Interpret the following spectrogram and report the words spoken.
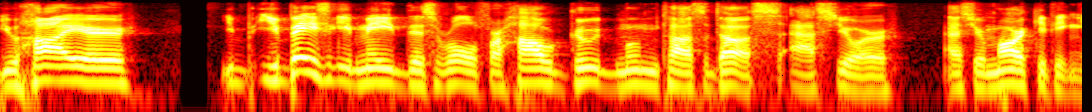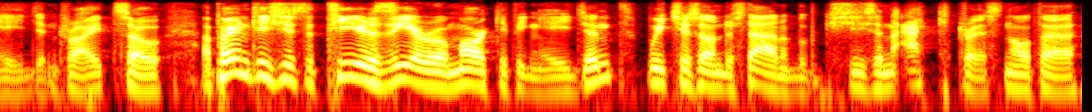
you hire, you, you basically made this roll for how good Mumtaz does as your as your marketing agent, right? So apparently she's a tier zero marketing agent, which is understandable because she's an actress, not a,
